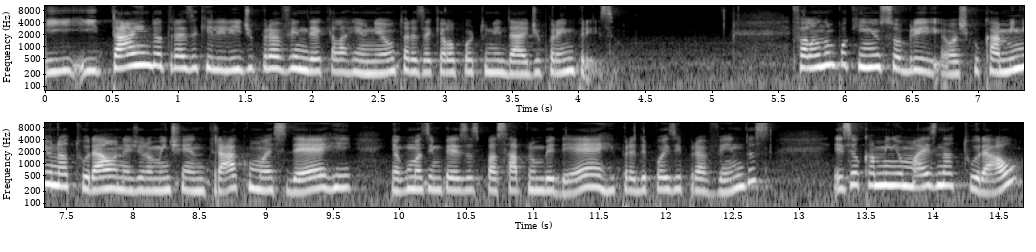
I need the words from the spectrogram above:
e está indo atrás daquele lead para vender aquela reunião, trazer aquela oportunidade para a empresa. Falando um pouquinho sobre, eu acho que o caminho natural, né, geralmente é entrar como SDR, em algumas empresas passar para um BDR, para depois ir para vendas. Esse é o caminho mais natural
